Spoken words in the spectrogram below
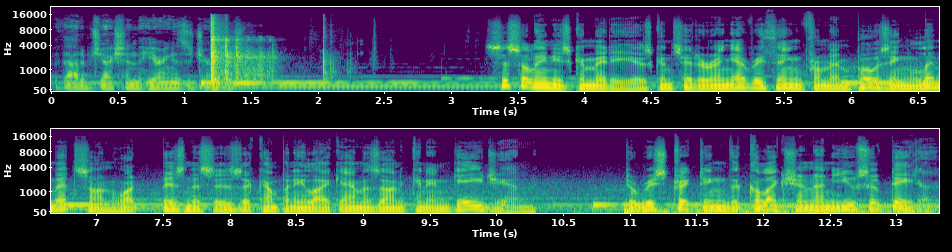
Without objection, the hearing is adjourned. Cicilline's committee is considering everything from imposing limits on what businesses a company like Amazon can engage in to restricting the collection and use of data.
